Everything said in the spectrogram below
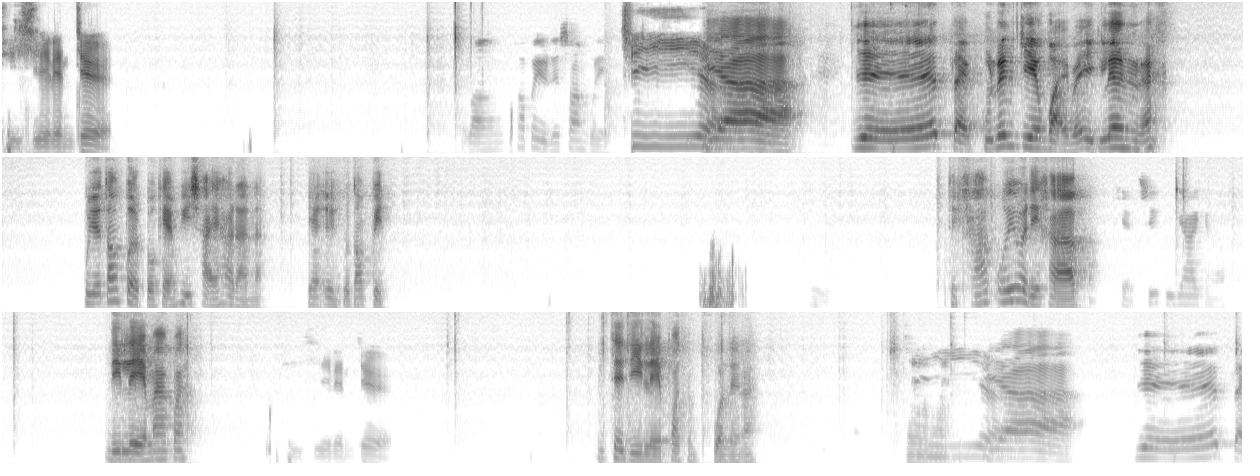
TK Ranger ลองเข้าไปอยู่ในช่องกูดิเชี่เฮียยเย้แต่กูเล่นเกมไหวไปอีกเรื่องหนึงนะ กูจะต้องเปิดโปรแกรมที่ใช้เท่านั้นนะอย่างอื่นกูต้องปิดสวัสดีครับอุ้ยสวัสดีครับ เขียนชื่อกูยากจังวะดีเลย์มากปะ TK Ranger นี่จะดีเลย์พอสมควรเลยนะอืมเฮียเย้แต่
